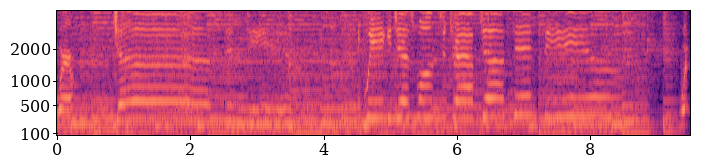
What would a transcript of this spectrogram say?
where Justin Fields. Wiggy just wants to draft Justin Fields. with,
